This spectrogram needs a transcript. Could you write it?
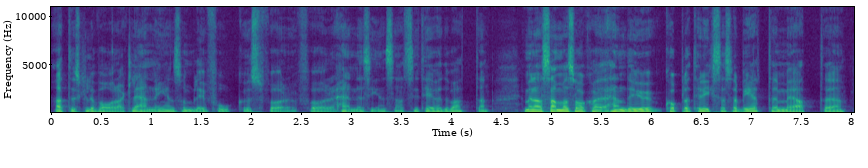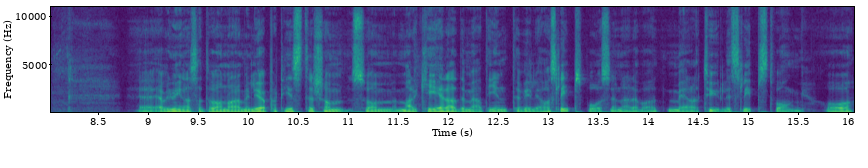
att det skulle vara klänningen som blev fokus för, för hennes insats i tv-debatten. Men samma sak hände ju kopplat till riksdagsarbete med att eh, eh, jag vill minnas att det var några miljöpartister som, som markerade med att inte vilja ha slips på sig när det var ett mer tydligt slipstvång. Och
